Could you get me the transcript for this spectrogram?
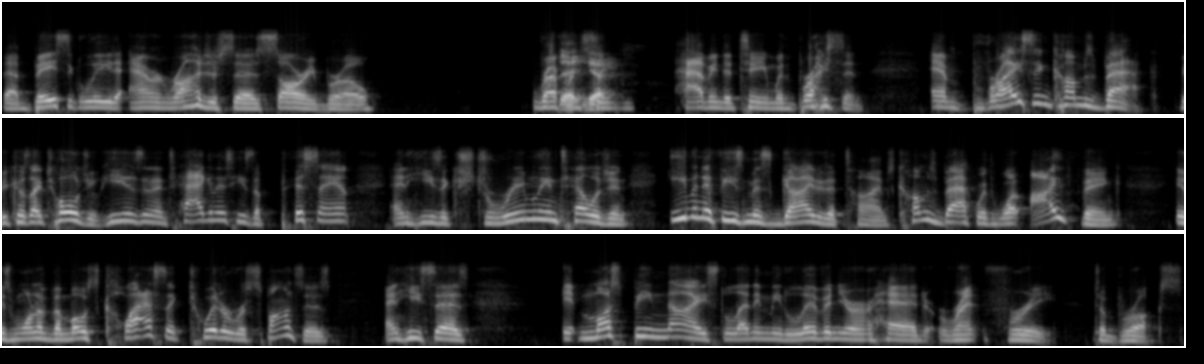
that basically to Aaron Rodgers says, "Sorry, bro," referencing yeah. having to team with Bryson. And Bryson comes back because I told you he is an antagonist, he's a pissant, and he's extremely intelligent, even if he's misguided at times. Comes back with what I think is one of the most classic Twitter responses, and he says, "It must be nice letting me live in your head rent free." To Brooks.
